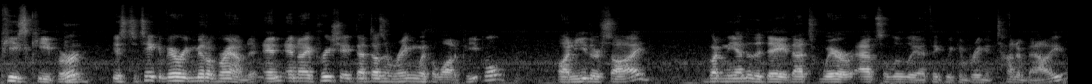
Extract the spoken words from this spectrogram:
peacekeeper, mm-hmm. is to take a very middle ground. And and I appreciate that doesn't ring with a lot of people on either side. But in the end of the day, that's where absolutely I think we can bring a ton of value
